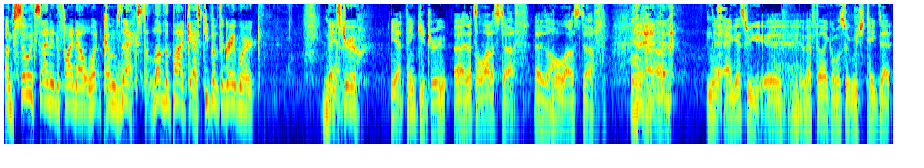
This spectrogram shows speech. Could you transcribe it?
I'm so excited to find out what comes next. Love the podcast. Keep up the great work. Thanks, Man. Drew. Yeah, thank you, Drew. Uh, that's a lot of stuff. That is a whole lot of stuff. Um, I guess we. Uh, I feel like almost we should take that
